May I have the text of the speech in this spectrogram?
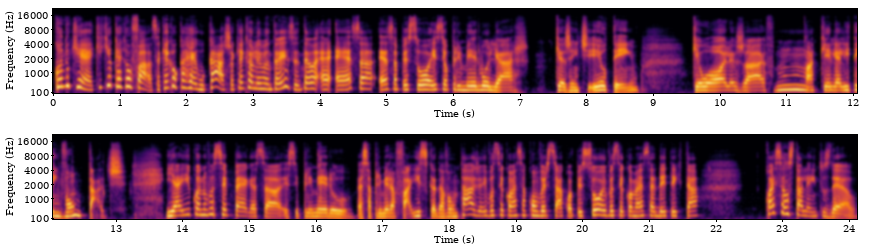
Quando que é? O que, que quer que eu faça? Quer que eu carrego caixa? Quer que eu levante isso? Então, é, é essa essa pessoa, esse é o primeiro olhar que a gente, eu tenho que eu olho já, hum, aquele ali tem vontade. E aí quando você pega essa, esse primeiro, essa primeira faísca da vontade, aí você começa a conversar com a pessoa e você começa a detectar quais são os talentos dela.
